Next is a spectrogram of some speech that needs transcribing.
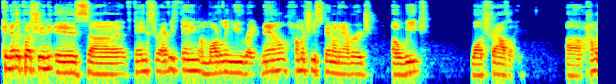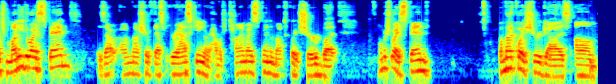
Okay, another question is uh, thanks for everything. I'm modeling you right now. How much do you spend on average a week while traveling? Uh, how much money do I spend? Is that I'm not sure if that's what you're asking, or how much time I spend. I'm not quite sure, but how much do I spend? I'm not quite sure, guys. Um,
